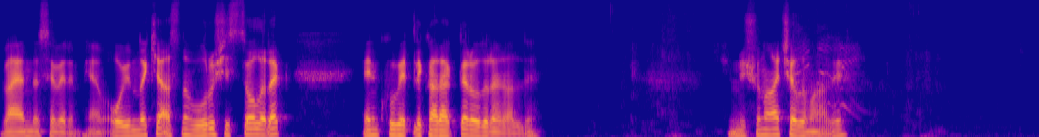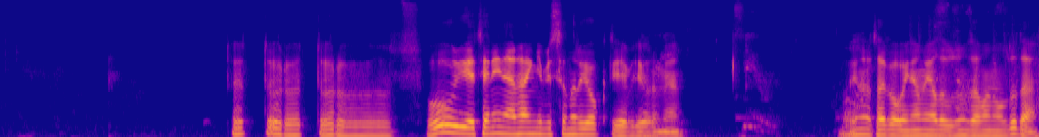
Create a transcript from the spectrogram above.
Ben de severim. Yani oyundaki aslında vuruş hissi olarak en kuvvetli karakter odur herhalde. Şimdi şunu açalım abi. Tutturutturut. Bu yeteneğin herhangi bir sınırı yok diye biliyorum ya. Oyunu tabi oynamayalı uzun zaman oldu da.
